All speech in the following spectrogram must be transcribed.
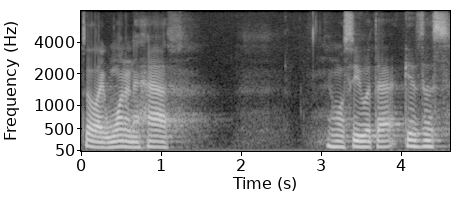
So like one and a half. And we'll see what that gives us.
